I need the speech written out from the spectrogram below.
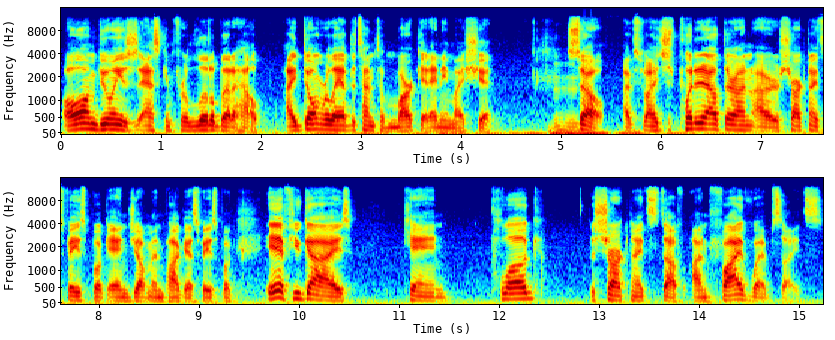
All I'm doing is just asking for a little bit of help. I don't really have the time to market any of my shit. So I've, I just put it out there on our Shark Nights Facebook and Jumpman Podcast Facebook. If you guys can plug the Shark Nights stuff on five websites,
